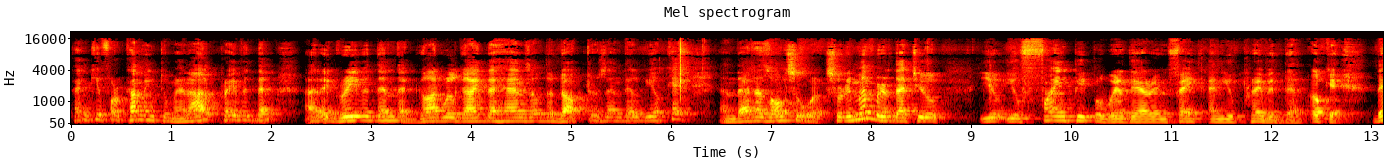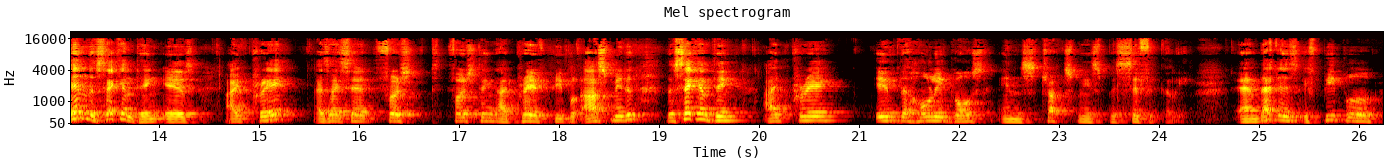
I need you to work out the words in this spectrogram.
Thank you for coming to me. And I'll pray with them. I'll agree with them that God will guide the hands of the doctors and they'll be okay. And that has also worked. So remember that you you you find people where they are in faith and you pray with them. Okay. Then the second thing is I pray, as I said, first first thing I pray if people ask me to. The second thing, I pray if the Holy Ghost instructs me specifically. And that is if people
